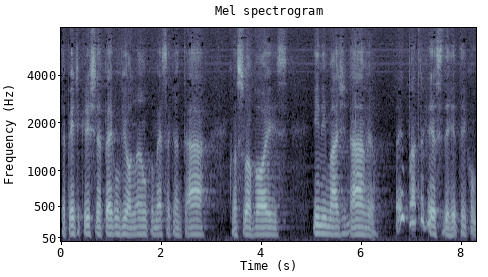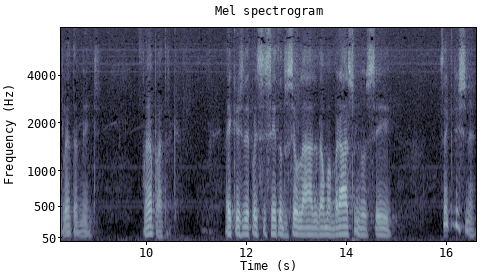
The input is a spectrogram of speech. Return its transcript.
de repente Krishna pega um violão, começa a cantar com a sua voz inimaginável. Aí o Pátrica ia se derreter completamente. Não é, Pátrica? Aí Krishna depois se senta do seu lado, dá um abraço em você. Isso é Krishna.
